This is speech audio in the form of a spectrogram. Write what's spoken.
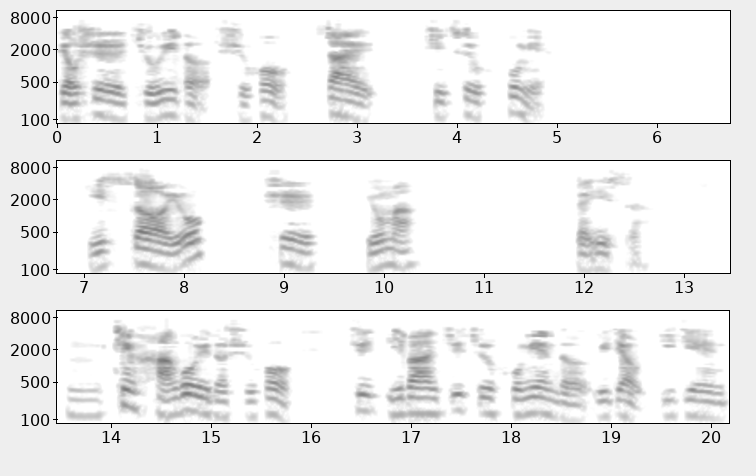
表示注意的时候在提词后面。있어요是有吗的意思。嗯，听韩国语的时候。 句一般句子后面的语调一点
